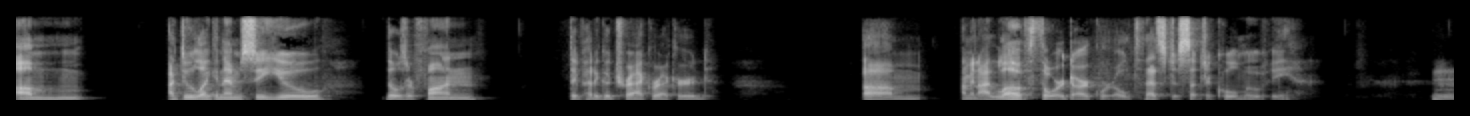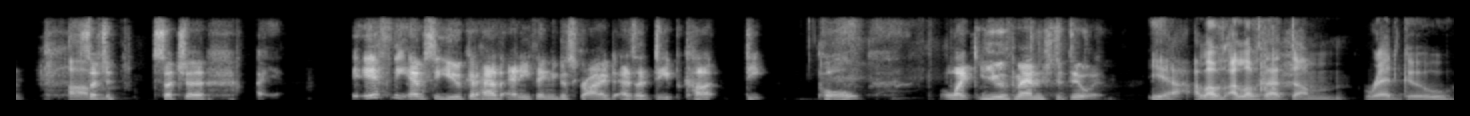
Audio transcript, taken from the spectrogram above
Um I do like an MCU. Those are fun. They've had a good track record. Um I mean I love Thor Dark World. That's just such a cool movie. Hmm. Um, such a such a if the MCU could have anything described as a deep cut, deep pull, like you've managed to do it. Yeah, I love I love that um red goo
